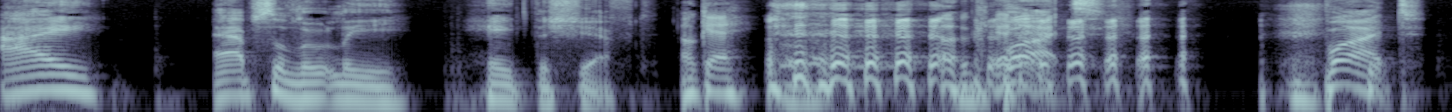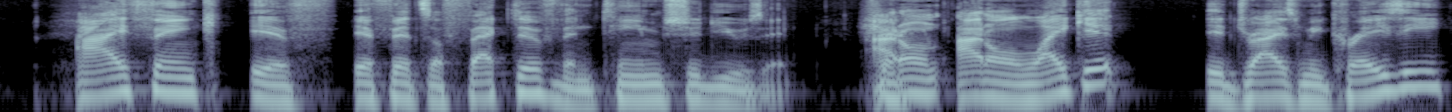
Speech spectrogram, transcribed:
I absolutely hate the shift. Okay. But but I think if if it's effective, then teams should use it. I don't I don't like it. It drives me crazy.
